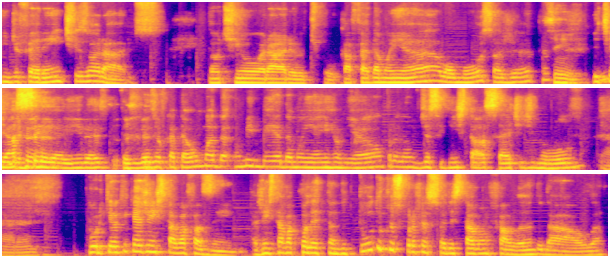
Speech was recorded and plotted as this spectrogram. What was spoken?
em diferentes horários. Então tinha o horário, tipo, café da manhã, o almoço, a janta, Sim. e tinha a ceia ainda. Às vezes eu ficava até uma, da, uma e meia da manhã em reunião, para no dia seguinte estar às sete de novo. Caramba. Porque o que, que a gente estava fazendo? A gente estava coletando tudo que os professores estavam falando da aula,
